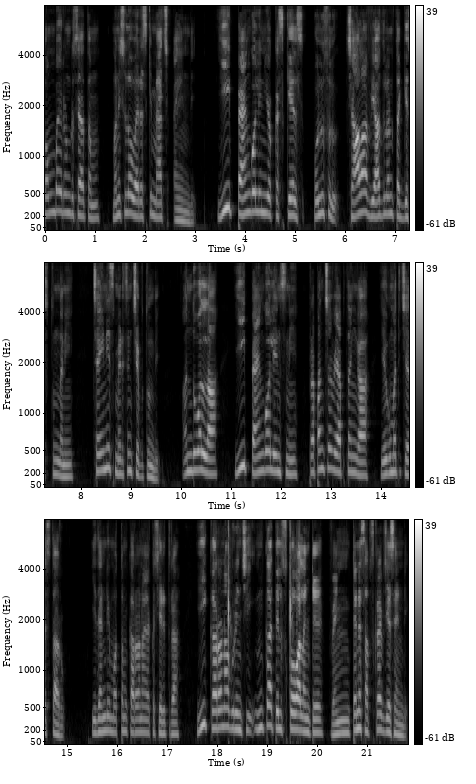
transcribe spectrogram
తొంభై రెండు శాతం మనిషిలో వైరస్కి మ్యాచ్ అయింది. ఈ ప్యాంగోలిన్ యొక్క స్కేల్స్ పొలుసులు చాలా వ్యాధులను తగ్గిస్తుందని చైనీస్ మెడిసిన్ చెబుతుంది. అందువల్ల ఈ ప్యాంగోలిన్స్ని ప్రపంచవ్యాప్తంగా ఎగుమతి చేస్తారు. ఇదండి మొత్తం కరోనా యొక్క చరిత్ర. ఈ కరోనా గురించి ఇంకా తెలుసుకోవాలంటే వెంటనే సబ్స్క్రైబ్ చేసేయండి.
